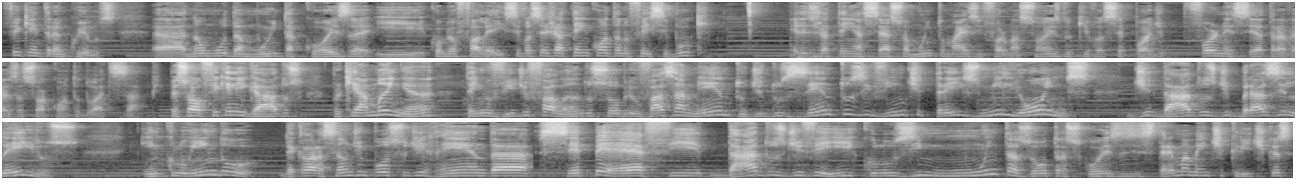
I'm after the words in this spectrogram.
fiquem tranquilos. Uh, não muda muita coisa e, como eu falei, se você já tem conta no Facebook, eles já têm acesso a muito mais informações do que você pode fornecer através da sua conta do WhatsApp. Pessoal, fiquem ligados, porque amanhã tem o um vídeo falando sobre o vazamento de 223 milhões de dados de brasileiros incluindo declaração de imposto de renda, CPF, dados de veículos e muitas outras coisas extremamente críticas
